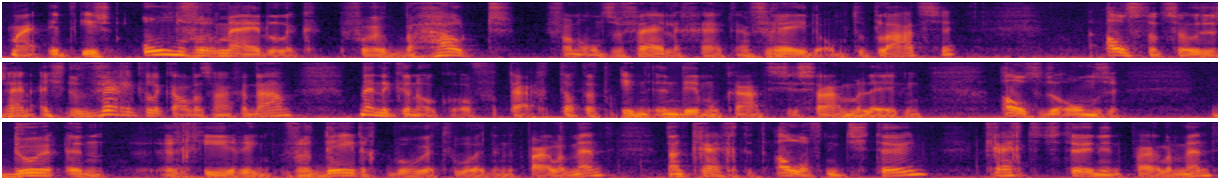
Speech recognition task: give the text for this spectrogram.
Maar het is onvermijdelijk voor het behoud van onze veiligheid en vrede om te plaatsen. Als dat zo zou zijn, als je er werkelijk alles aan gedaan... ben ik er ook overtuigd dat het in een democratische samenleving... als de onze door een regering verdedigd behoort te worden in het parlement... dan krijgt het al of niet steun. Krijgt het steun in het parlement...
